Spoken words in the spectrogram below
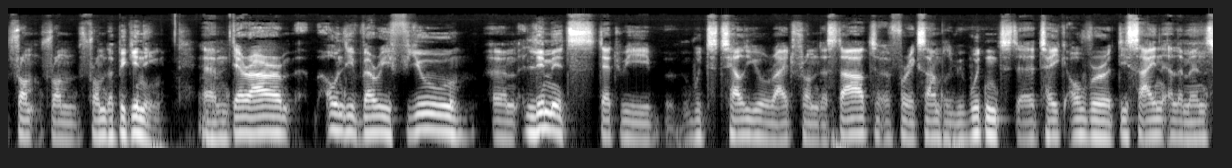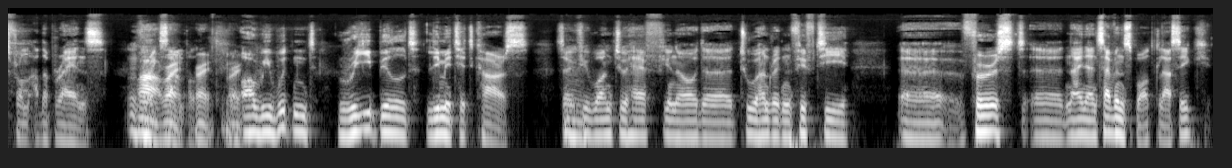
from from from the beginning. Um, there are only very few um, limits that we would tell you right from the start. Uh, for example, we wouldn't uh, take over design elements from other brands. For Ah, right, example, right, right. or we wouldn't rebuild limited cars. So if you want to have, you know, the 250 uh, first uh, 997 Sport Classic,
